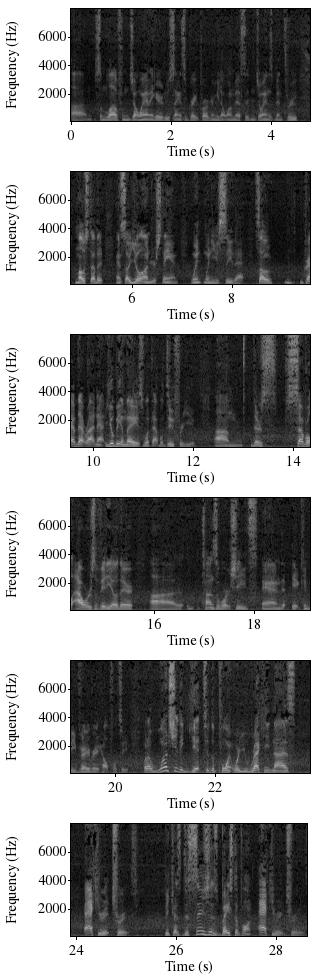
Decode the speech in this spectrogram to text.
um, some love from Joanna here, who's saying it's a great program. You don't want to miss it, and Joanna's been through most of it, and so you'll understand when when you see that. So grab that right now. You'll be amazed what that will do for you. Um, there's several hours of video there, uh, tons of worksheets, and it can be very, very helpful to you. But I want you to get to the point where you recognize accurate truth because decisions based upon accurate truth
